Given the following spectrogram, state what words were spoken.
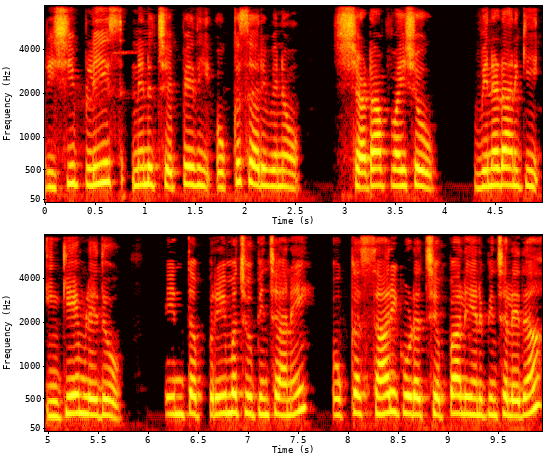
రిషి ప్లీజ్ నేను చెప్పేది ఒక్కసారి విను. షటాప్ వైషు వినడానికి ఇంకేం లేదు. ఎంత ప్రేమ చూపించానే ఒక్కసారి కూడా చెప్పాలి అనిపించలేదా?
